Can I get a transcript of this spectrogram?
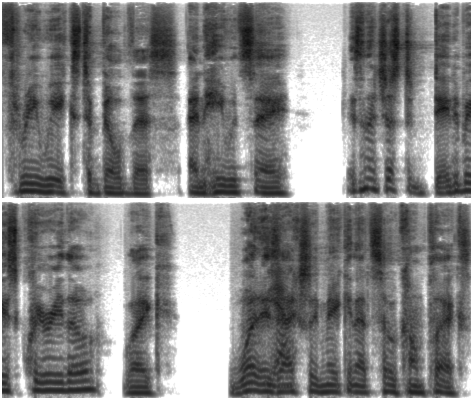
three weeks to build this. And he would say, isn't it just a database query though? Like, what is yeah. actually making that so complex?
